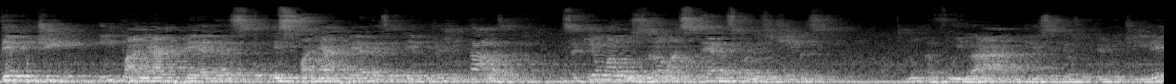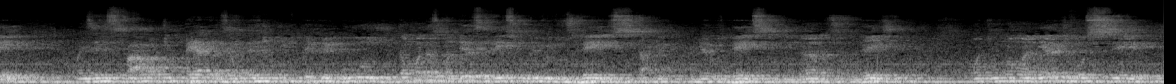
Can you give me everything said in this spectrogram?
Tempo de empalhar pedras, espalhar pedras e tempo de agitá-las. Isso aqui é uma alusão às terras palestinas. Nunca fui lá, um dia, se Deus me permitir, irei, mas eles falam de pedras, é um terreno muito pedregoso. Então, uma das maneiras, você vê livro dos reis, capítulo primeiros reis, se não me engano, segundo reis, onde uma maneira de você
